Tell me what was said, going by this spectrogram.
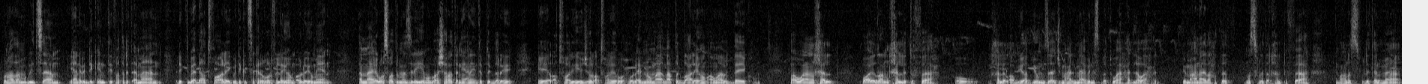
يكون هذا المبيد سام. يعني بدك أنت فترة أمان بدك تبعدي أطفالك بدك تسكر الغرفة ليوم أو ليومين. أما هي الوصفات المنزلية مباشرة يعني أنت بتقدري إيه الأطفال يجوا الأطفال يروحوا لأنه ما ما بتقضى عليهم أو ما بتضايقهم. فأولا الخل وأيضا خل التفاح أو الخل الأبيض يمزج مع الماء بنسبة واحد لواحد. بمعنى إذا حطيت نصف لتر خل تفاح مع نصف لتر ماء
